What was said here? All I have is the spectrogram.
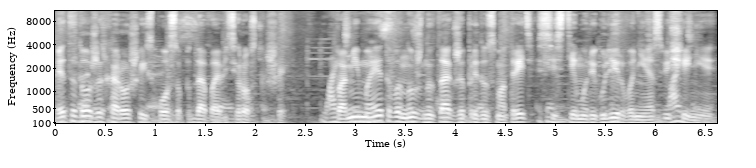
Это тоже хороший способ добавить роскоши. Помимо этого, нужно также предусмотреть систему регулирования освещения,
